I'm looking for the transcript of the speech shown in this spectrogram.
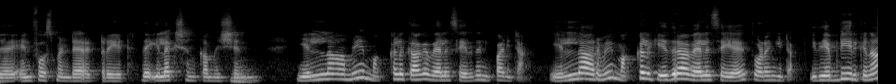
the enforcement directorate the election commission எல்லாமே மக்களுக்காக வேலை செய்கிறத நிப்பாட்டிட்டாங்க. எல்லாருமே மக்களுக்கு எதிராக வேலை செய்ய தொடங்கிட்டாங்க. இது எப்படி இருக்குன்னா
